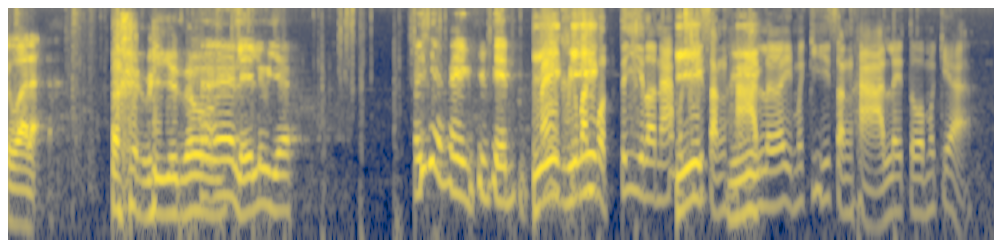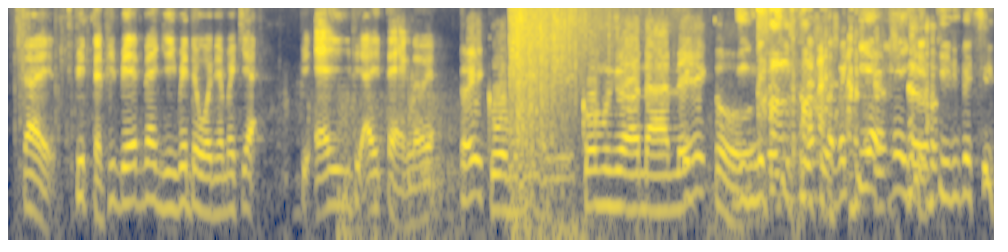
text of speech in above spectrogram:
ตัวแหละวีโร่เอ้ยเลลูเยอะ ไอ้เหี้ยเพลงพี่เบนซ์แม่ยิงงคือมันยิงหมดตี้แล้วนะ เมื่ออีกี้กสังหารอีกเลย เมื่อกี้สังหารเลยตัวเมื่อกี้อะใช่พี่แต่พี่เบสแม่งยิงไม่โดนเนี่ยเมื่อกี้ พี่ไอพี่ไอแตกเลย เฮ้ยกลัวมึงกลัวมึงรอนานเล็กโอ้ยิงไปสิบนัดเลยเมื่อกี้ไม่เห็นยิงไปสิบ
